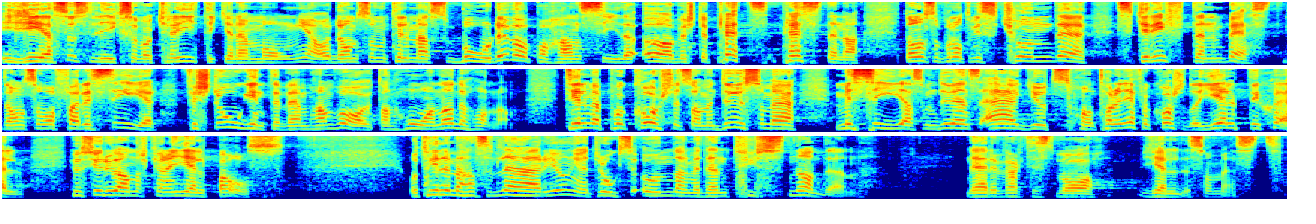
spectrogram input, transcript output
I Jesus lik så var kritikerna många och de som till och med borde vara på hans sida, överste prästerna, de som på något vis kunde skriften bäst, de som var fariseer, förstod inte vem han var utan hånade honom. Till och med på korset sa men du som är Messias, som du ens är Guds son, ta dig ner från korset och hjälp dig själv. Hur ska du annars kunna hjälpa oss? Och till och med hans lärjungar drog sig undan med den tystnaden, när det faktiskt var, gällde som mest.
